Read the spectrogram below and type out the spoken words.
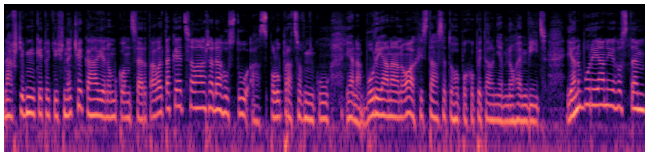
Návštěvníky totiž nečeká jenom koncert, ale také celá řada hostů a spolupracovníků Jana Buriana, no a chystá se toho pochopitelně mnohem víc. Jan Burian je hostem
